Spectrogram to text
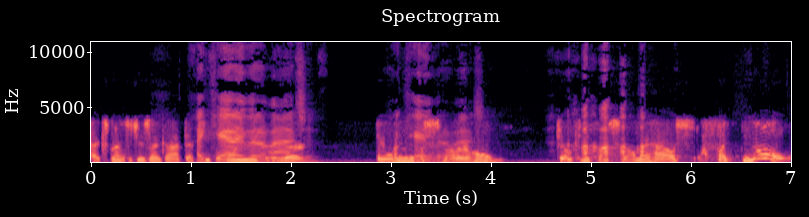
text messages I got that I people wanted me to go imagine. there? They wanted me to I go can't smell their home. Joe, can you come smell my house? I'm like, no,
